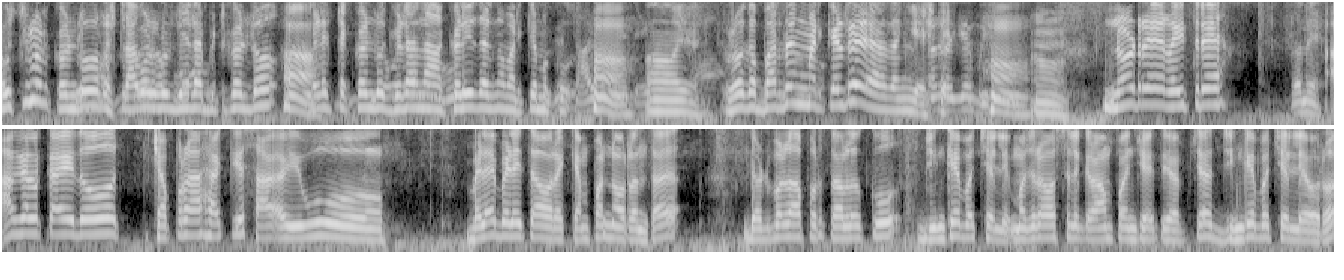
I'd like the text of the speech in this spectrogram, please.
ಔಷಧಿ ಹೊಡ್ಕೊಂಡು ಲಾವಗಳು ನೀರ ಬಿಟ್ಕೊಂಡು. ಬೆಳೆ ತಕೊಂಡು ಗಿಡನ ಕಳಿದಂಗ ಮಾಡ್ಕೊಬೇಕು ಹಾಂ. ಆ, ರೋಗ ಬರ್ದಂಗೆ ಮಾಡ್ಕೊಂಡ್ರೆ ಅದಂಗೆ ಅಷ್ಟೇ. ನೋಡ್ರಿ ರೈತರೇ ಹಾಗಲ್ಕಾಯ್ದು ಚಪ್ರ ಹಾಕಿ ಸಾ ಇವು ಬೆಳೆ ಬೆಳೀತಾವ್ರೆ ಕೆಂಪನ್ನವ್ರಂತ. ದೊಡ್ಡಬಳ್ಳಾಪುರ ತಾಲೂಕು ಜಿಂಕೆ ಬಚ್ಚಲ್ಲಿ ಮಜುರವಾಸಲಿ ಗ್ರಾಮ ಪಂಚಾಯತಿ ವ್ಯಾಪ್ತಿಯ ಜಿಂಕೆ ಬಚ್ಚಲ್ಲಿ ಅವರು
